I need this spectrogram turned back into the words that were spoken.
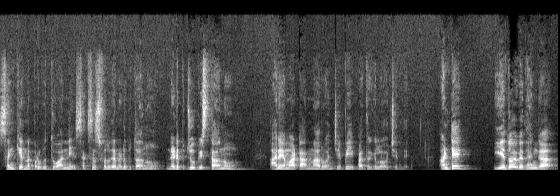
సంకీర్ణ ప్రభుత్వాన్ని సక్సెస్ఫుల్గా నడుపుతాను నడిపి చూపిస్తాను అనే మాట అన్నారు అని చెప్పి పత్రికలో వచ్చింది. అంటే ఏదో విధంగా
